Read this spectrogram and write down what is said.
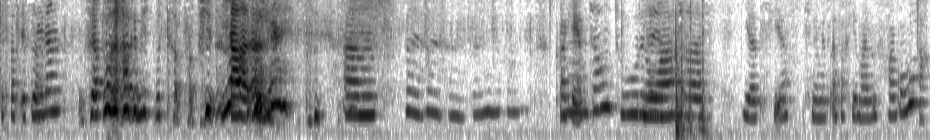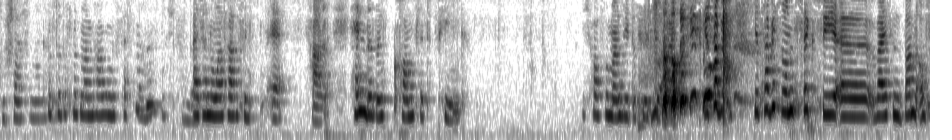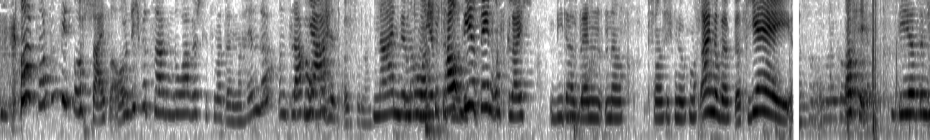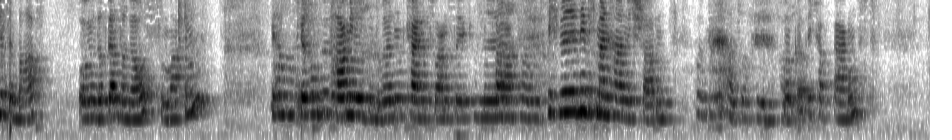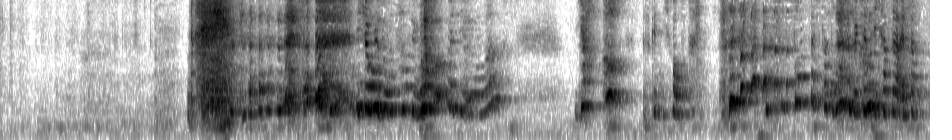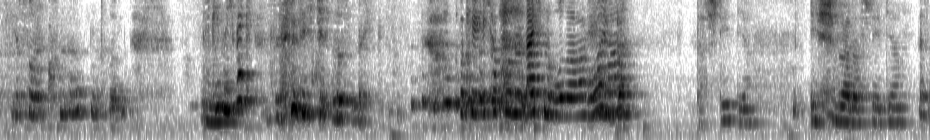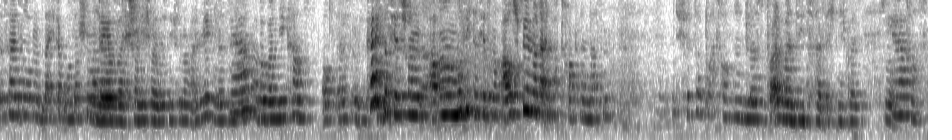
etwas erzählen. Färbt eure Haare nicht mit Krepppapier. Ja, äh, ähm, okay. Noah das jetzt hier. Ich nehme jetzt einfach hier meinen Haargummi. Ach du Scheiße, Mann. Kannst du das mit meinem Haargummi festmachen? Ich kann das. Alter, Noahs Haare sind. Äh, Haare. Hände sind komplett pink. Ich hoffe, man sieht das nicht so. Jetzt habe ich, jetzt hab ich so einen sexy äh, weißen Bann auf dem Kopf und es sieht so scheiße aus. Und ich würde sagen, Noah wäscht jetzt mal deine Hände und Lara Ja. unterhält euch so lange. Nein, wir Und machen Noah jetzt Wir sehen uns gleich wieder, wenn nach 20 Minuten was eingewirkt ist. Yay! Okay, wir sind jetzt im Bad, um das Ganze rauszumachen. Wir haben es jetzt ein paar Minuten drin, keine 20. Ein paar. Ich will nämlich meinen Haaren nicht schaden. Bei mir halt auf jeden Oh Fall. Gott, ich habe Angst. ich habe jetzt. Was hat die überhaupt mit dir gemacht? Ja, es geht nicht raus. Es ist so fest da drin gewickelt. Ich habe da einfach jetzt so einen Knoten drin. Es geht nicht weg. Natürlich geht das weg. Okay, ich habe so einen leichten rosa Oh mein Schimmer. Gott. Das steht dir. Ich schwöre, das steht dir. Es ist halt so ein leichter rosa Schimmer. Ja, jetzt, wahrscheinlich, weil wir es nicht so lange einwirken lassen Ja. haben. Aber bei mir kam es auch erst. als kann ich das jetzt schon, äh, muss ich das jetzt noch ausspülen oder einfach trocknen lassen? Ich hätte es einfach trocknen lassen. Vor allem, man sieht es halt echt nicht bei so Ja. krass.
